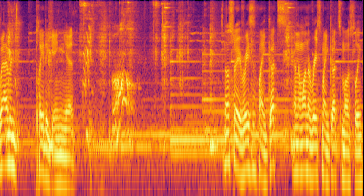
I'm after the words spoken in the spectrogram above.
We haven't played a game yet. Oh! Also, it raises my guts, and I want to raise my guts mostly.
